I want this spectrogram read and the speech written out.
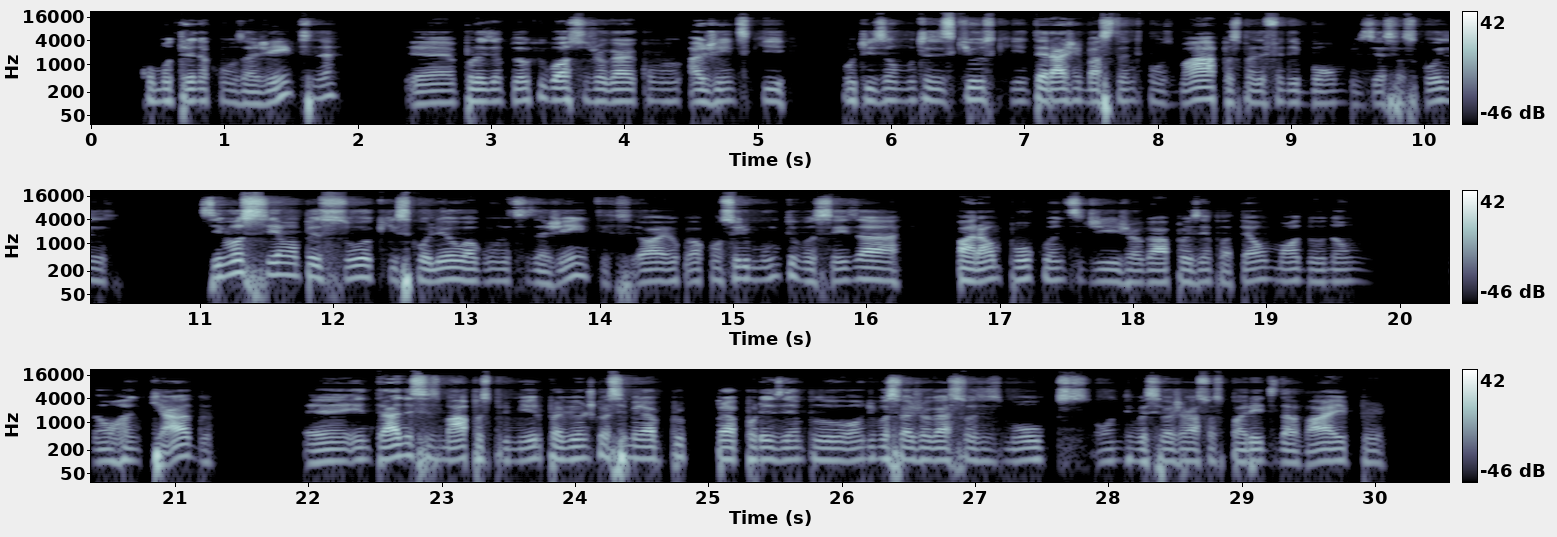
como treina com os agentes, né? É, por exemplo, eu que gosto de jogar com agentes que utilizam muitas skills que interagem bastante com os mapas para defender bombas e essas coisas. Se você é uma pessoa que escolheu algum desses agentes, eu, eu, aconselho muito vocês a parar um pouco antes de jogar, por exemplo, até um modo não, não ranqueado. É, entrar nesses mapas primeiro para ver onde vai ser melhor para, por exemplo, onde você vai jogar suas smokes, onde você vai jogar suas paredes da Viper,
